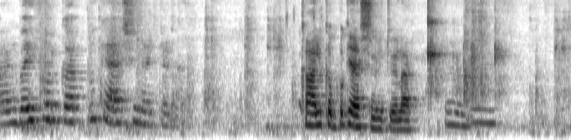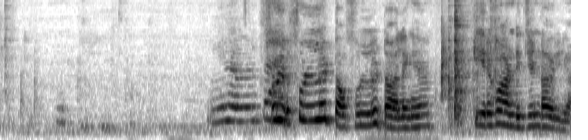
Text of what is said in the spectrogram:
one by four cup cashew nut എടുക്കാം കാൽ കപ്പ് കാഷ്നറ്റ് അല്ലേ? ഫുൾ ഫുൾ ഇട്ടോ? ഫുൾ ഇട്ടോ? അല്ലെങ്കിൽ തീരെ ക്വാണ്ടിറ്റി ഉണ്ടാവില്ല.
